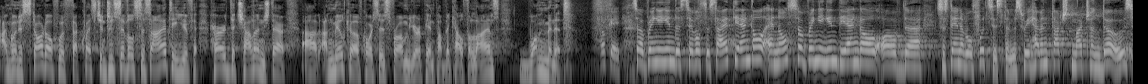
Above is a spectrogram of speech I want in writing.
I'm going to start off with a question to civil society. You've heard the challenge there. Uh, and Milka, of course, is from European Public Health Alliance. One minute. Okay, so bringing in the civil society angle and also bringing in the angle of the sustainable food systems. We haven't touched much on those,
